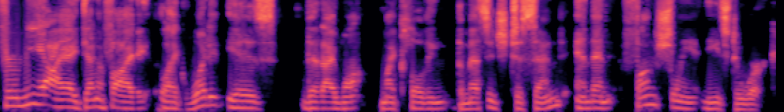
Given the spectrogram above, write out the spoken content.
for me, I identify like what it is that I want my clothing, the message to send, and then functionally it needs to work.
